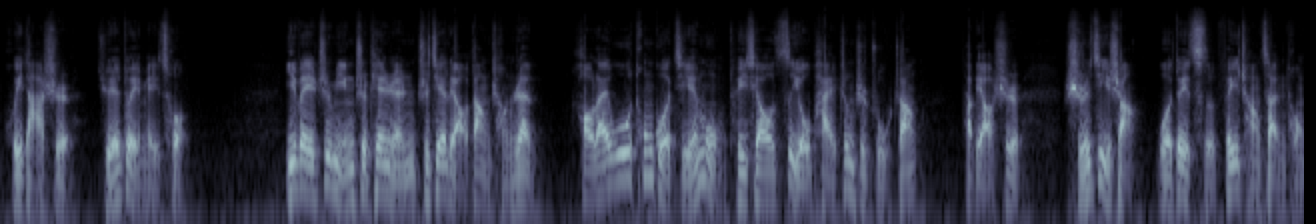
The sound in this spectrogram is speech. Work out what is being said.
回答是绝对没错。一位知名制片人直截了当承认，好莱坞通过节目推销自由派政治主张。他表示，实际上我对此非常赞同。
